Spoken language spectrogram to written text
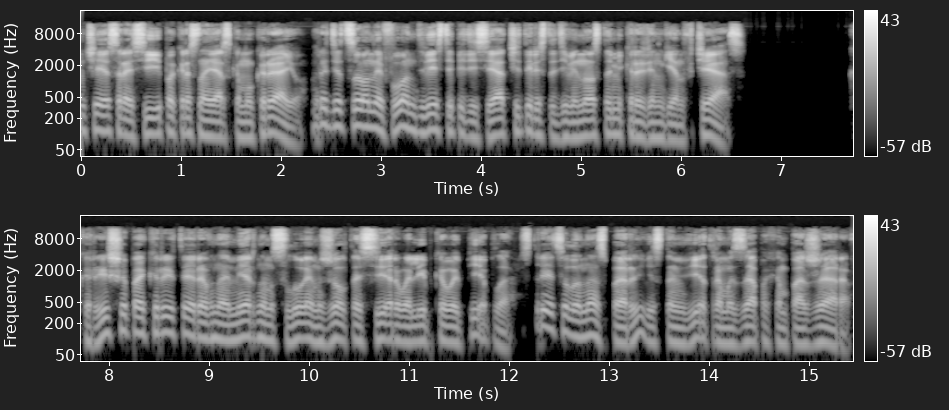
МЧС России по Красноярскому краю. Радиационный фон 250-490 микрорентген в час. Крыша, покрытая равномерным слоем желто-серого липкого пепла, встретила нас порывистым ветром и запахом пожаров.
